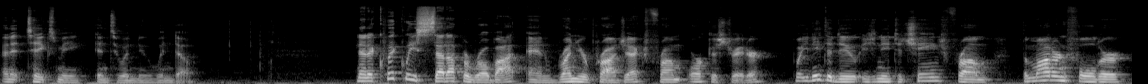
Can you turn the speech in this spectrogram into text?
and it takes me into a new window. Now to quickly set up a robot and run your project from Orchestrator, what you need to do is you need to change from the modern folder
